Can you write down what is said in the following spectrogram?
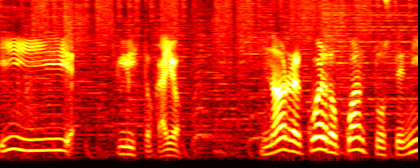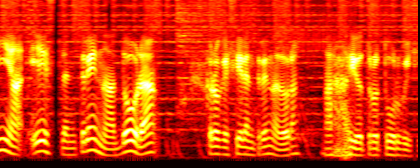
Y Listo, cayó. No recuerdo cuántos tenía esta entrenadora. Creo que sí era entrenadora. Hay otro Turbi.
